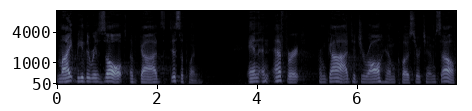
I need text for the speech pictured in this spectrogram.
might be the result of God's discipline and an effort from God to draw him closer to himself.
